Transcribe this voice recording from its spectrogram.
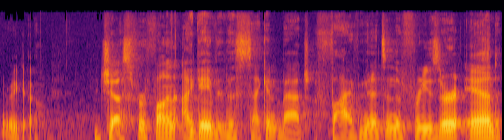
Here we go. Just for fun, I gave the second batch five minutes in the freezer and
